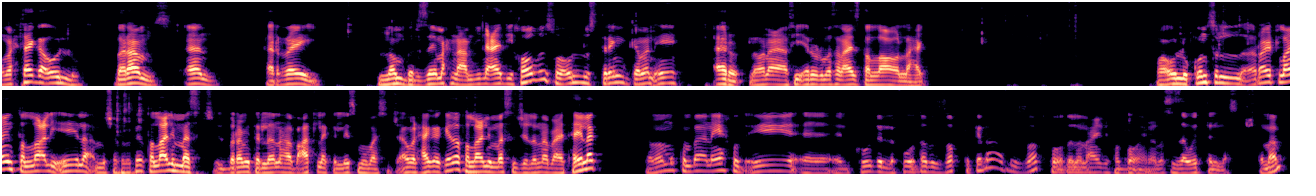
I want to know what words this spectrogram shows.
ومحتاج أقول له params int array number زي ما إحنا عاملين عادي خالص وأقول له string كمان إيه error لو أنا في error مثلا عايز أطلعه ولا حاجة. وأقول له Console WriteLine طلع لي إيه لأ مش هتبقى كده طلع لي ال message ال parameter اللي أنا هبعت لك اللي اسمه message أول حاجة كده طلع لي ال message اللي أنا بعتها لك. تمام؟ ممكن بقى ناخد إيه آه الكود اللي فوق ده بالظبط كده. بالظبط هو ده اللي أنا عايز أطبقه هنا بس زودت ال message تمام؟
